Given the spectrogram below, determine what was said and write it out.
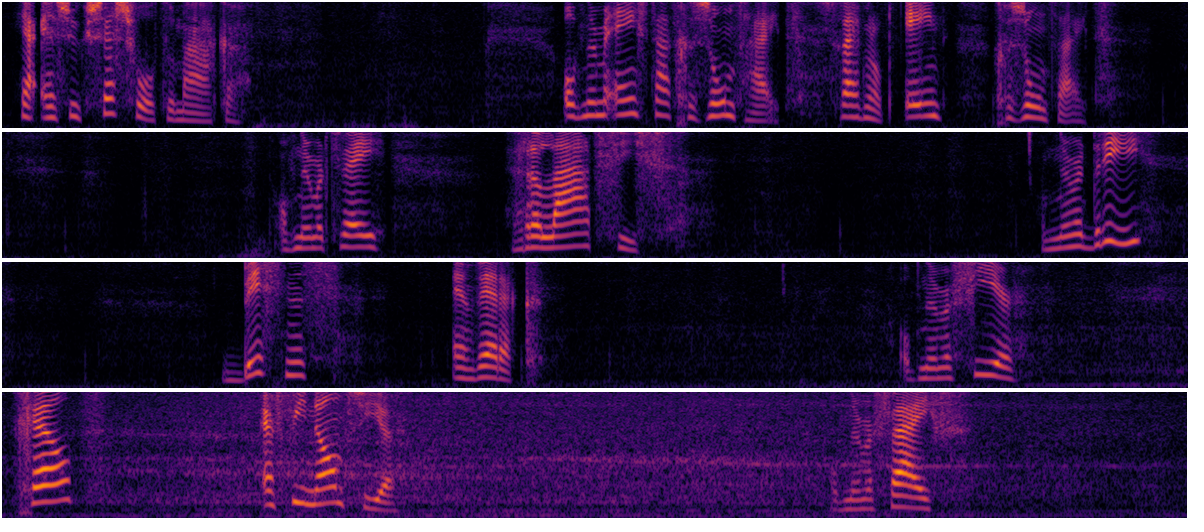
ja, en succesvol te maken. Op nummer 1 staat gezondheid. Schrijf maar op 1 gezondheid. Op nummer 2 relaties. Op nummer drie, business en werk. Op nummer 4 geld en financiën. Op nummer 5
